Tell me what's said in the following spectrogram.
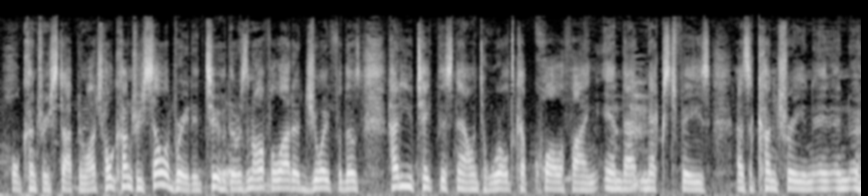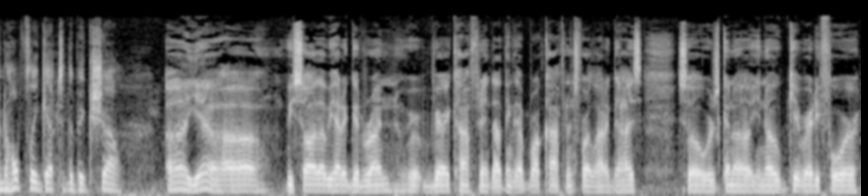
Whole country stopped and watched. Whole country celebrated too. There was an awful lot of joy for those. How do you take this now into World Cup qualifying and that next phase as a country, and, and, and hopefully get to the big show? Uh, yeah, uh, we saw that we had a good run. We are very confident. I think that brought confidence for a lot of guys. So we're just gonna, you know, get ready for,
